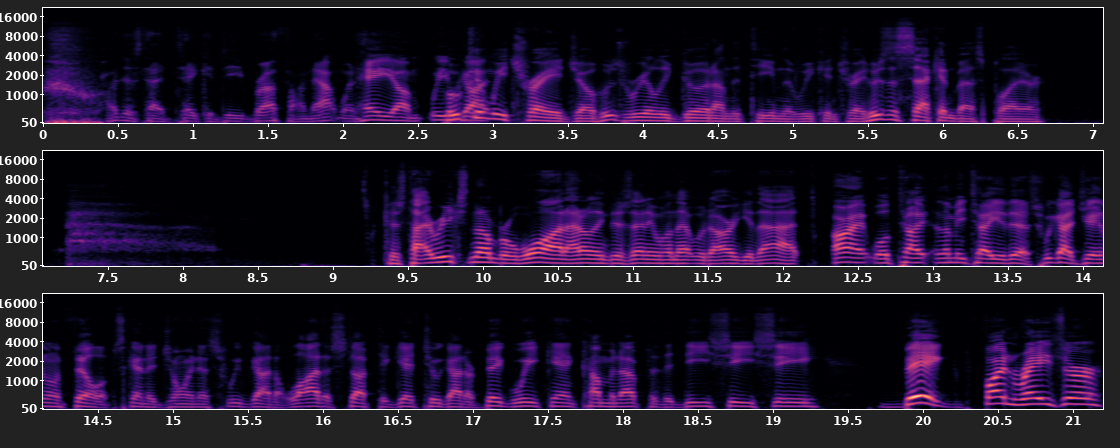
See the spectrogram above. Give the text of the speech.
I just had to take a deep breath on that one. Hey, um, we've Who got can we trade, Joe? Who's really good on the team that we can trade? Who's the second best player? Because Tyreek's number one. I don't think there's anyone that would argue that. All right, well, tell, let me tell you this. We got Jaelan Phillips going to join us. We've got a lot of stuff to get to. Got our big weekend coming up for the DCC. Big fundraiser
